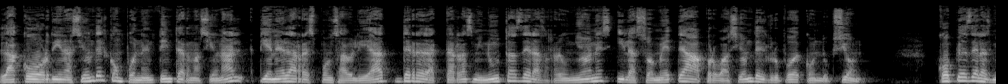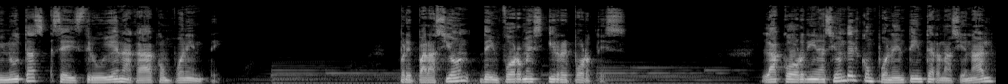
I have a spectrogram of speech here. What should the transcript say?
La coordinación del componente internacional tiene la responsabilidad de redactar las minutas de las reuniones y las somete a aprobación del grupo de conducción. Copias de las minutas se distribuyen a cada componente. Preparación de informes y reportes. La coordinación del componente internacional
